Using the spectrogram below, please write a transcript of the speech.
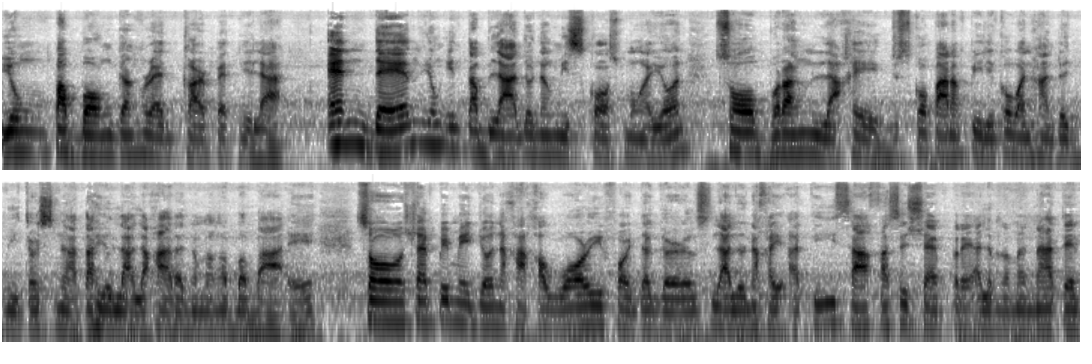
yung pabonggang red carpet nila And then, yung entablado ng Miss Cosmo ngayon, sobrang laki. Diyos ko, parang feeling ko 100 meters na tayo lalakaran ng mga babae. So, syempre medyo nakaka-worry for the girls, lalo na kay Atisa, kasi syempre, alam naman natin,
